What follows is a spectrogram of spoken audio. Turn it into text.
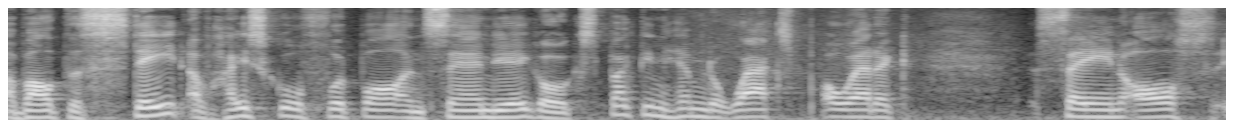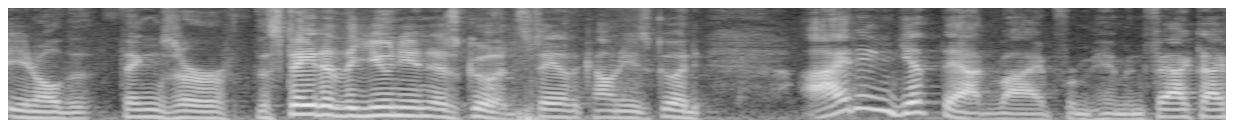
about the state of high school football in San Diego, expecting him to wax poetic, saying all you know the things are the state of the union is good, state of the county is good. I didn't get that vibe from him. In fact, I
